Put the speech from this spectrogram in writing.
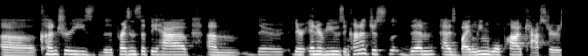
uh, countries, the presence that they have, um, their their interviews, and kind of just them as bilingual podcasters.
